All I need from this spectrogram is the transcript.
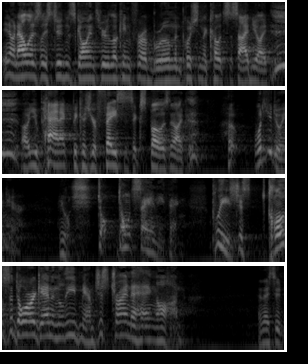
you know, an Ellerslie student's going through looking for a broom and pushing the coats aside, and you're like, oh, you panic because your face is exposed. And they're like, what are you doing here? And you go, shh, don't, don't say anything. Please, just close the door again and leave me. I'm just trying to hang on. And they said,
